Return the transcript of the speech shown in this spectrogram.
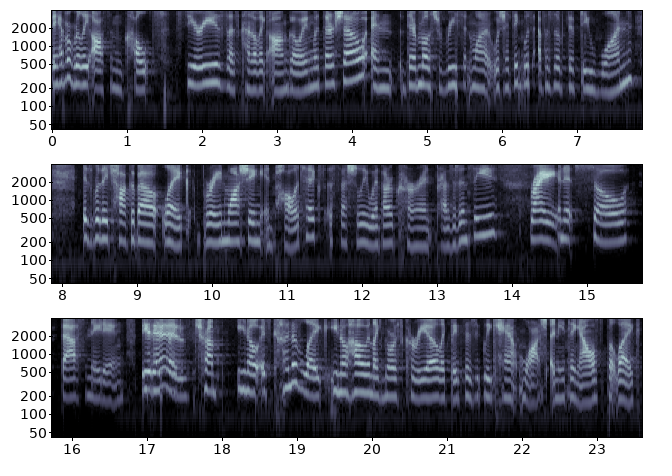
they have a really awesome cult series that's kind of like ongoing with their show. And their most recent one, which I think was episode 51, is where they talk about like brainwashing in politics, especially with our current presidency. Right. And it's so fascinating because like Trump, you know, it's kind of like, you know how in like North Korea, like they physically can't watch anything else but like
